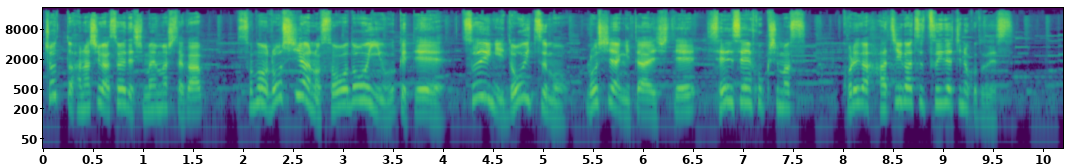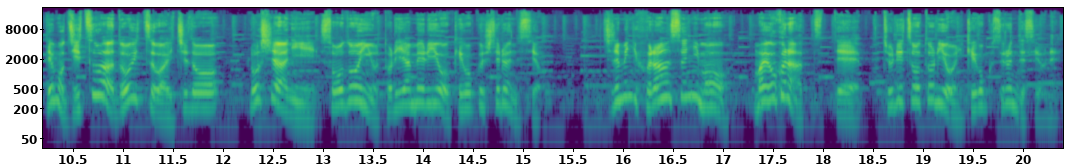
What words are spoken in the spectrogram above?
ちょっと話がそれてしまいましたがそのロシアの総動員を受けてついにドイツもロシアに対して宣戦布告します。これが8月1日のことです。でも実はドイツは一度ロシアに総動員を取りやめるよう警告してるんですよ。ちなみにフランスにも「お前動くな!」っつって中立を取るように警告するんですよね。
